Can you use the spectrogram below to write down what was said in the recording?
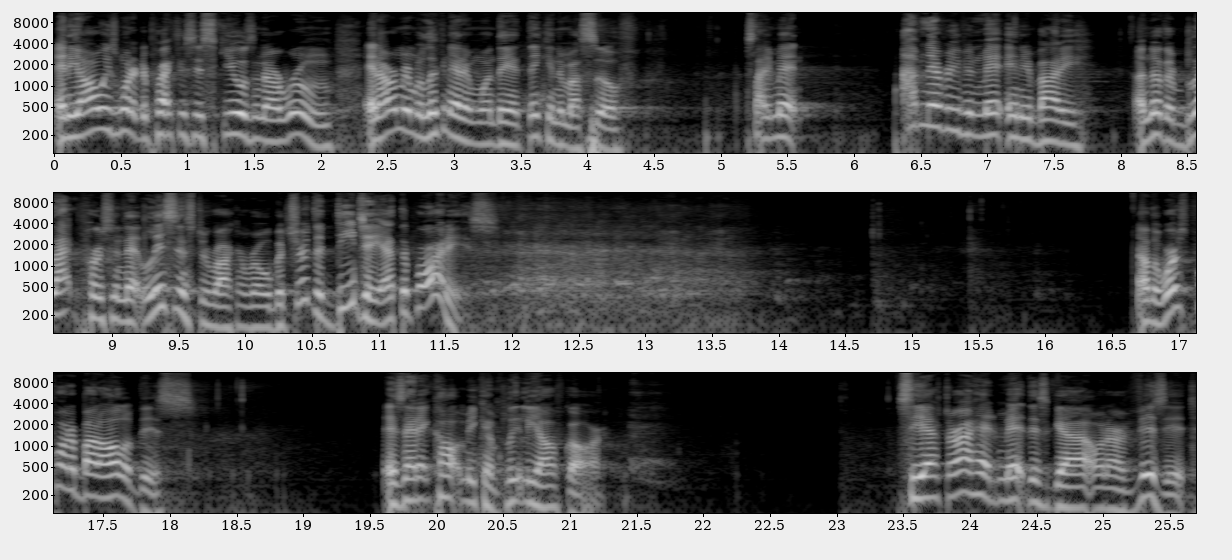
And he always wanted to practice his skills in our room. And I remember looking at him one day and thinking to myself, it's like, man, I've never even met anybody another black person that listens to rock and roll, but you're the DJ at the parties. now, the worst part about all of this is that it caught me completely off guard. See, after I had met this guy on our visit,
